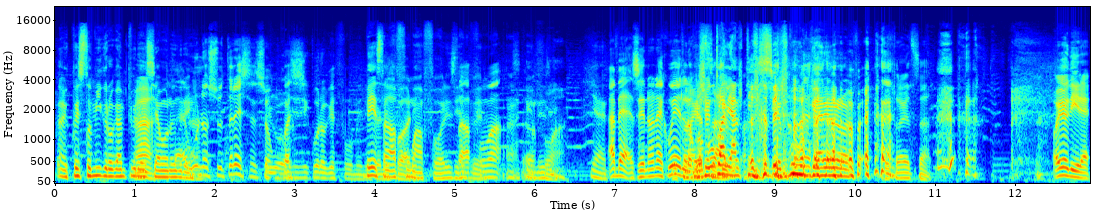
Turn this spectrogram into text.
No, in questo microcampione Ah. siamo noi tre. uno su tre se sono quasi sicuro che fumi. Beh, stava a fumare fuori. Sì, Stava a fumare. Ah, Stava a sì. Niente. Vabbè, se non è quello, Detto Percentuali altissime. Detto cazzata. Voglio dire,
